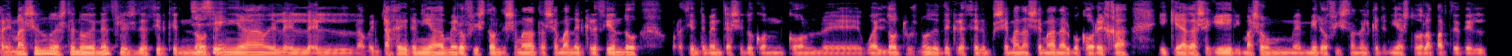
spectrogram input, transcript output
Además, en un estreno de Netflix, es decir, que no tenía el, la ventaja que tenía Mero de semana tras semana ir creciendo, o recientemente ha sido con, con eh, Wild Lotus, ¿no? Desde crecer semana a semana el boca a oreja y que haga seguir, y más a un Mero en el que tenías toda la parte del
